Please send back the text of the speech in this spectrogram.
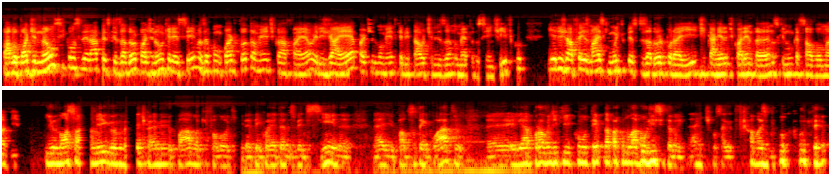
Pablo pode não se considerar pesquisador, pode não querer ser, mas eu concordo totalmente com o Rafael. Ele já é a partir do momento que ele está utilizando o método científico e ele já fez mais que muito pesquisador por aí de carreira de 40 anos que nunca salvou uma vida. E o nosso amigo médico, amigo Pablo, que falou que né, tem 40 anos de medicina, né, e o Pablo só tem quatro, é, ele é a prova de que com o tempo dá para acumular burrice também. Né? A gente consegue ficar mais burro com o tempo.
